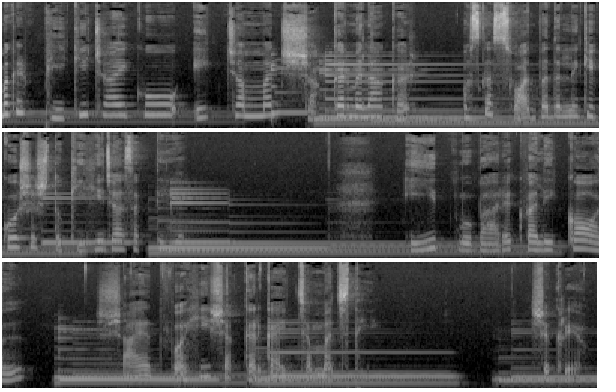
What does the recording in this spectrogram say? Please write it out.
मगर फीकी चाय को एक चम्मच शक्कर मिलाकर उसका स्वाद बदलने की कोशिश तो की ही जा सकती है। मुबारक वाली कॉल शायद वही शक्कर का एक चम्मच थी। शुक्रिया।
